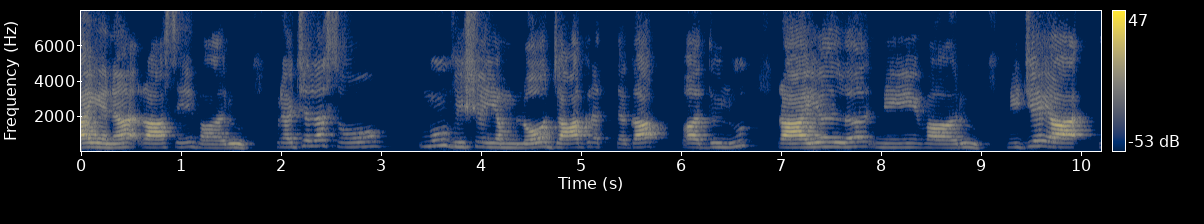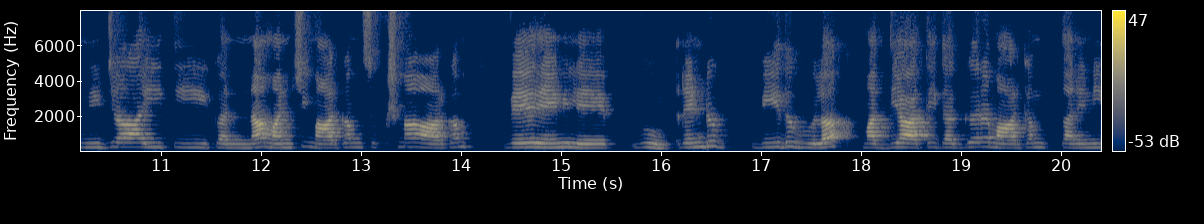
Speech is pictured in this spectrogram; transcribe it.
ఆయన రాసేవారు. ప్రజల సోము విషయంలో జాగ్రత్తగా పదులు రాయలనేవారు. నిజయా నిజాయితీ కన్నా మంచి మార్గం సూక్ష్మ మార్గం వేరేమి లేవు. రెండు బీదువుల మధ్య అతి దగ్గర మార్గం తనని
